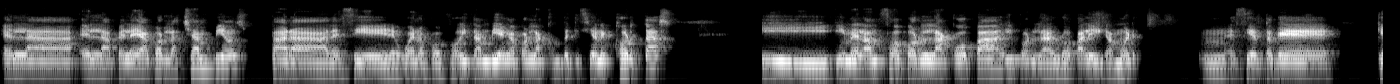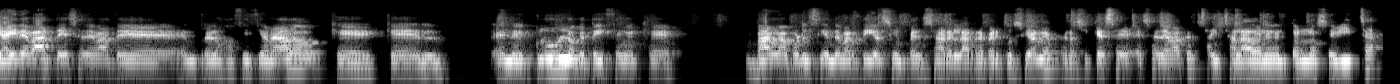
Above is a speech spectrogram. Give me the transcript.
en la, en la pelea por las Champions para decir, bueno, pues voy también a por las competiciones cortas y, y me lanzo por la Copa y por la Europa League a muerte. Mm, es cierto que, hay debate, ese debate entre los aficionados, que, en el club lo que te dicen es que van a por el siguiente partido sin pensar en las repercusiones, pero sí que ese, debate está instalado en el entorno sevillista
